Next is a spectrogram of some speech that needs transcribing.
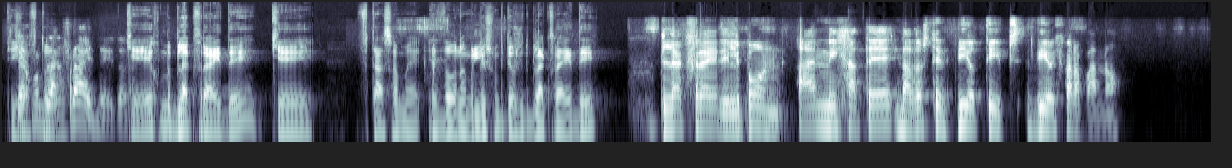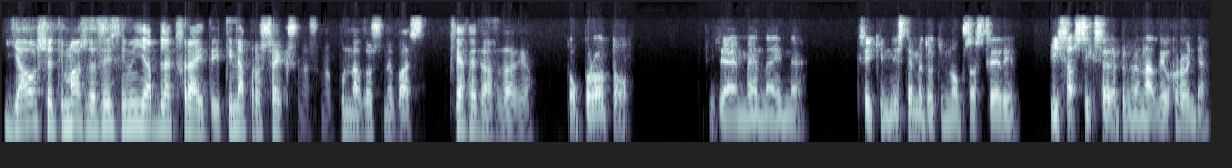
Και, Και, γι' έχουμε αυτό. Black Friday τώρα. Και έχουμε Black Friday και φτάσαμε εδώ να μιλήσουμε επιτέλους για την Black Friday. Black Friday. Λοιπόν, αν είχατε να δώσετε δύο tips, δύο όχι παραπάνω, για όσοι ετοιμάζονται αυτή τη στιγμή για Black Friday, τι να προσέξουν, ας πούμε, πού να δώσουν βάση. Ποια θα ήταν αυτά τα δύο; Το πρώτο για εμένα είναι ξεκινήστε με το κοινό που σας ξέρει ή σας ήξερε πριν ένα-δύο χρόνια.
